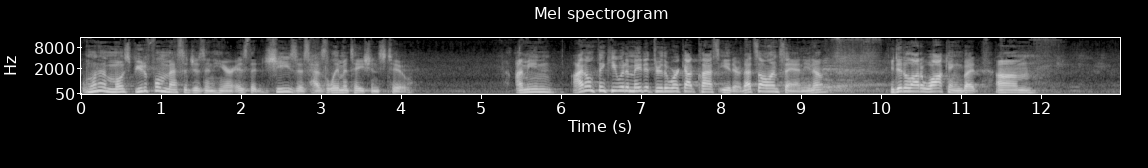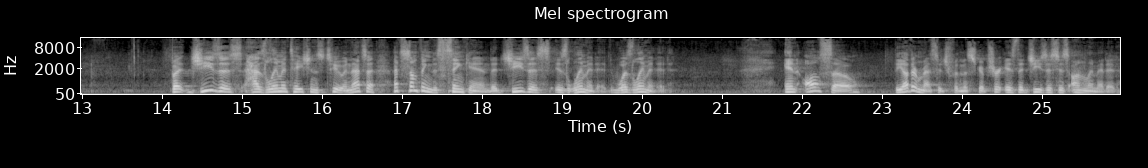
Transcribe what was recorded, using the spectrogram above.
one of the most beautiful messages in here is that Jesus has limitations too. I mean, I don't think he would have made it through the workout class either. That's all I'm saying, you know? He did a lot of walking, but. Um, but Jesus has limitations too, and that's, a, that's something to sink in that Jesus is limited, was limited. And also, the other message from the scripture is that Jesus is unlimited.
